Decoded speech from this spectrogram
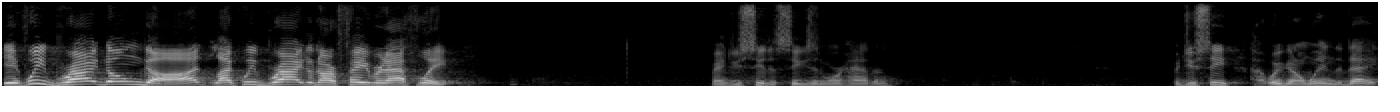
If we bragged on God like we bragged on our favorite athlete, man, do you see the season we're having? But you see how we're going to win today?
